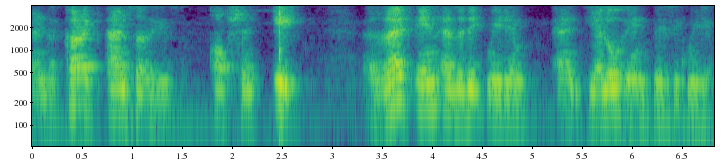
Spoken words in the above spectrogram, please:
And the correct answer is option A red in acidic medium and yellow in basic medium.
